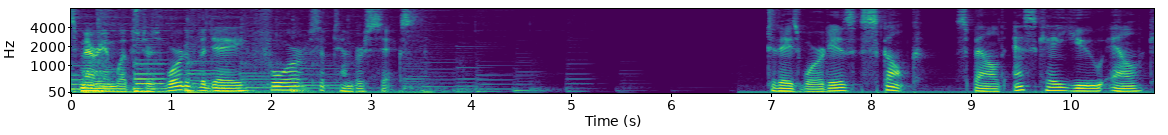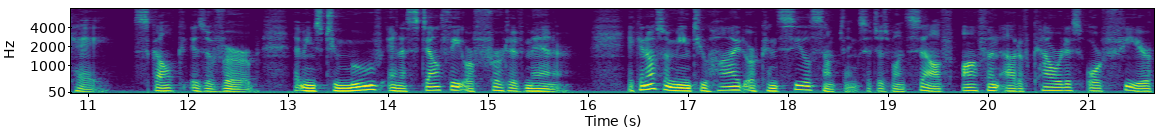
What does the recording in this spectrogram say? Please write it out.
It's Merriam-Webster's Word of the Day for September 6th. Today's word is skulk, spelled S-K-U-L-K. Skulk is a verb that means to move in a stealthy or furtive manner. It can also mean to hide or conceal something, such as oneself, often out of cowardice or fear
